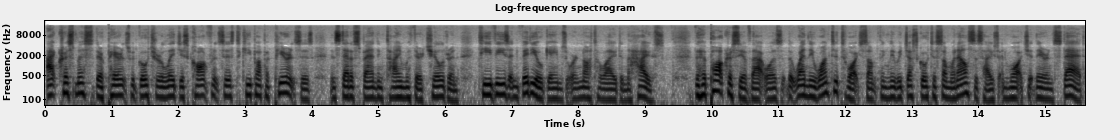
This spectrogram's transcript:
At Christmas, their parents would go to religious conferences to keep up appearances instead of spending time with their children. TVs and video games were not allowed in the house. The hypocrisy of that was that when they wanted to watch something, they would just go to someone else's house and watch it there instead.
